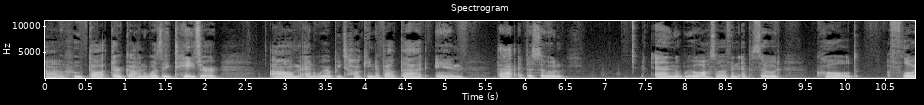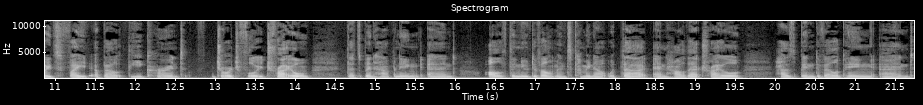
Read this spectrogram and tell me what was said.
uh, who thought their gun was a taser. Um, and we'll be talking about that in that episode. And we'll also have an episode called Floyd's Fight about the current George Floyd trial that's been happening and all of the new developments coming out with that and how that trial has been developing and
